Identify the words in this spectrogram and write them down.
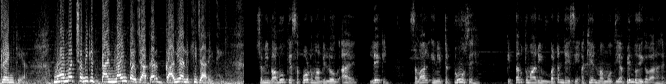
ट्रेंड किया। मोहम्मद शमी की टाइमलाइन पर जाकर गालियाँ लिखी जा रही थी। शमी बाबू के सपोर्ट में भी लोग आए, लेकिन सवाल इन्हीं टट्टुओं से है कि तब तुम्हारी बटन जैसी अखेन माँ मोतिया बिंद हुई गवारा है,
